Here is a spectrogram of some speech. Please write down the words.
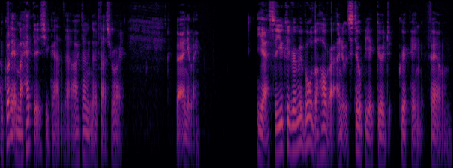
I've got it in my head that it's Uganda. I don't know if that's right. But anyway. Yeah, so you could remove all the horror and it would still be a good, gripping film.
